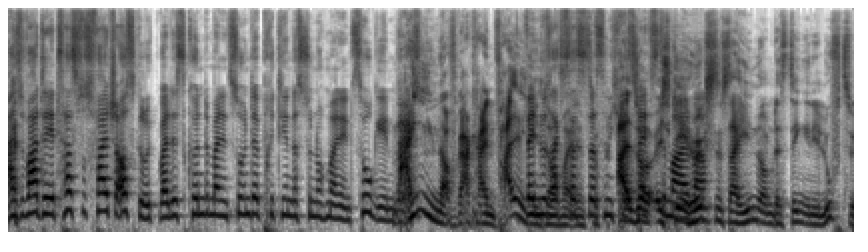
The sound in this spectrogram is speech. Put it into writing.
Also warte, jetzt hast du es falsch ausgedrückt, weil das könnte man jetzt so interpretieren, dass du nochmal in den Zoo gehen willst. Nein, auf gar keinen Fall. Wenn du sagst, dass das nicht das Also letzte ich gehe höchstens dahin, um das Ding in die Luft zu.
